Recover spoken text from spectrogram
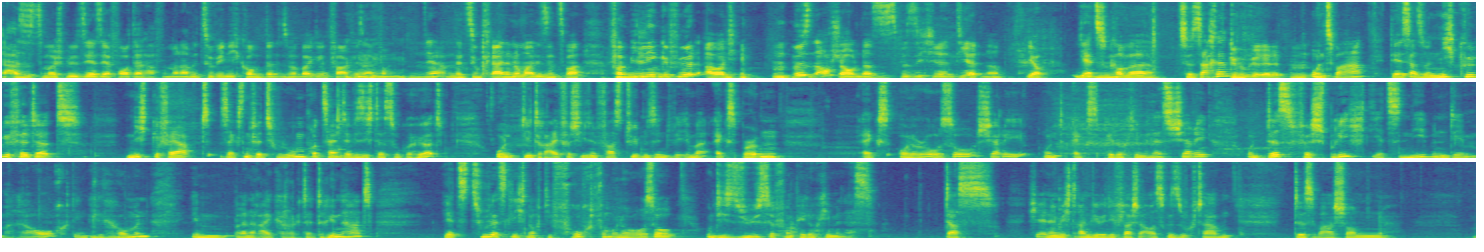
da ist es zum Beispiel sehr, sehr vorteilhaft. Wenn man damit zu wenig kommt, dann ist man bei Glen Farkless einfach ja, eine zu kleine Nummer. Die sind zwar familiengeführt, aber die müssen auch schauen, dass es für sich rentiert. Ne? Jo, jetzt kommen wir zur Sache. Genug geredet. Hm? Und zwar, der ist also nicht kühl gefiltert, nicht gefärbt, 46 Volumenprozente, wie sich das so gehört. Und die drei verschiedenen Fasstypen sind wie immer Ex-Bourbon, Ex-Oloroso Sherry und Ex-Pedro Jimenez Sherry. Und das verspricht jetzt neben dem Rauch, den Kilchoman im Brennereicharakter drin hat, jetzt zusätzlich noch die Frucht vom Oloroso und die Süße vom Pedro Jimenez. Das, ich erinnere mich dran, wie wir die Flasche ausgesucht haben. Das war schon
